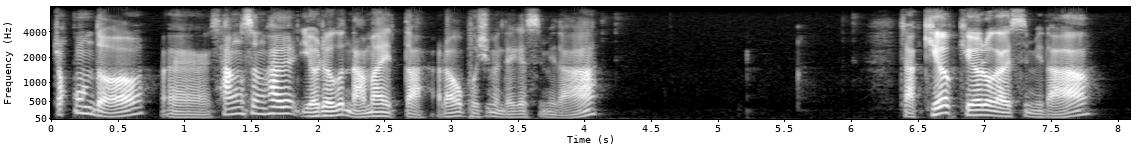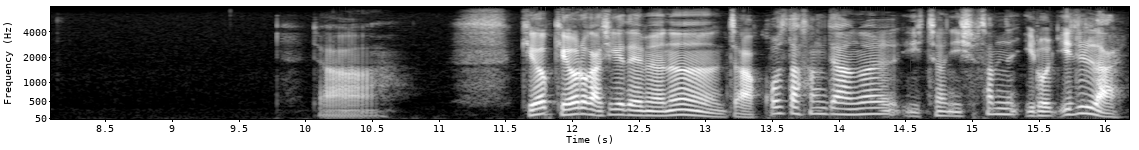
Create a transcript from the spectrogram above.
조금 더 예, 상승할 여력은 남아있다라고 보시면 되겠습니다. 자, 기업 개요로 가겠습니다. 자, 기업 개요로 가시게 되면은, 자, 코스닥 상장을 2023년 1월 1일 날,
